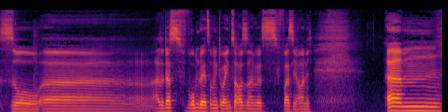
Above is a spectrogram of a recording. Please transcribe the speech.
So, äh, also das, worum du jetzt unbedingt bei ihm zu Hause sein willst, weiß ich auch nicht. Ähm,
